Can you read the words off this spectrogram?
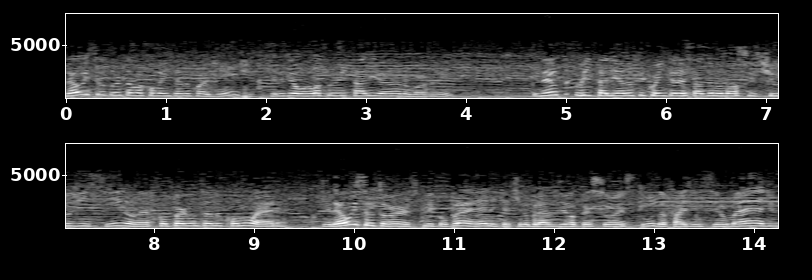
Daí o instrutor tava comentando com a gente que ele deu aula para um italiano uma vez. E daí o, o italiano ficou interessado no nosso estilo de ensino, né? Ficou perguntando como era. E daí o instrutor explicou pra ele que aqui no Brasil a pessoa estuda, faz ensino médio,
